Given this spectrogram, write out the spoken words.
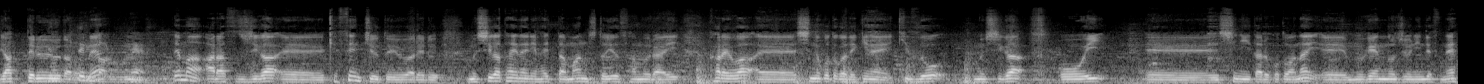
やってるだろうね。ねうんでまああらすじが、えー血栓虫と言われる虫が体内に入った万事という侍。彼は、えー死ぬことができない。傷を虫が覆いえー死に至ることはない、えー無限の住人ですね、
